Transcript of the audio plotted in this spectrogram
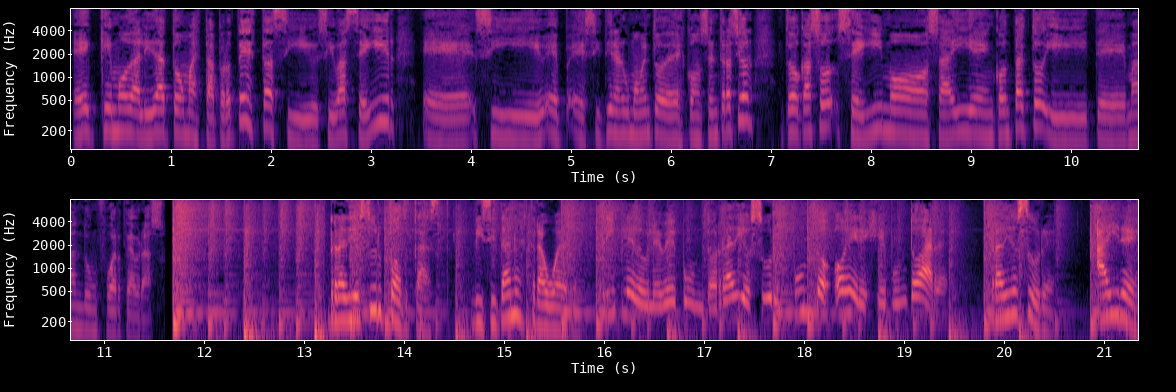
Eh, qué modalidad toma esta protesta, si, si va a seguir, eh, si, eh, si tiene algún momento de desconcentración. En todo caso, seguimos ahí en contacto y te mando un fuerte abrazo. Radio Sur Podcast. Visita nuestra web www.radiosur.org.ar. Radio Sur, aire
